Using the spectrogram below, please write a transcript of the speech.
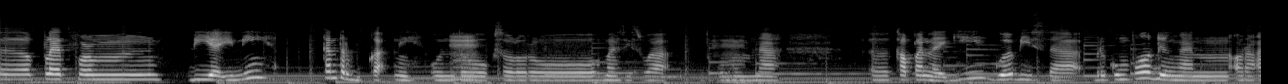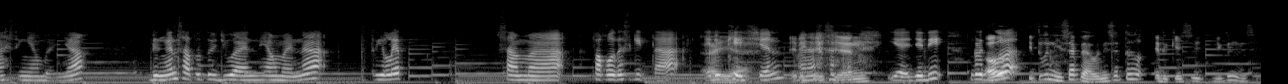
eh, platform dia ini kan terbuka nih untuk seluruh mahasiswa untuk Hmm. umum. Nah, eh, kapan lagi gue bisa berkumpul dengan orang asing yang banyak dengan satu tujuan yang mana relate sama fakultas kita, iya. education. Education. ya, jadi menurut oh, gue itu Unisep ya? Unisep tuh education juga sih?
